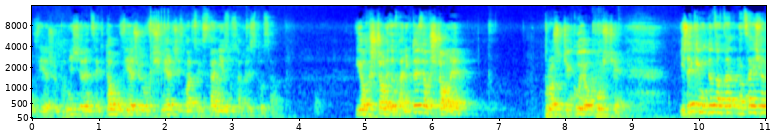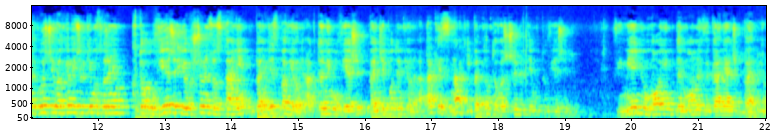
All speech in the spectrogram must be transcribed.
uwierzył? Podnieście ręce. Kto uwierzył w śmierć i zmartwychwstanie Jezusa Chrystusa? I ochrzczony zostanie. Kto jest ochrzczony? Proszę, dziękuję, opuśćcie. I rzekiem idąc na, na cały świat głoście Ewangelię wszelkiemu stworzeniu, kto uwierzy i ochrzczony zostanie, będzie zbawiony, a kto nie uwierzy, będzie potępiony. A takie znaki będą towarzyszyły tym, którzy wierzyli. W imieniu moim demony wyganiać będą.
